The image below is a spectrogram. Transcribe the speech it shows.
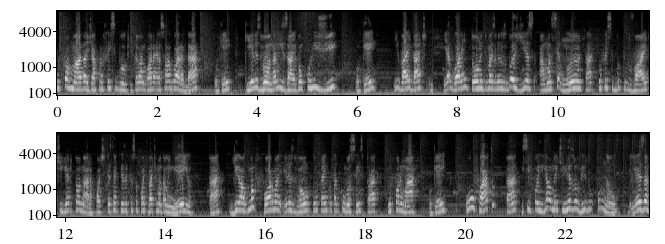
informada já para o Facebook. Então agora é só aguardar, ok? Que eles vão analisar e vão corrigir, ok? E vai dar e agora em torno de mais ou menos dois dias a uma semana, tá? O Facebook vai te retornar. Pode ter certeza que o suporte vai te mandar um e-mail, tá? De alguma forma eles vão entrar em contato com vocês para informar, ok? O fato, tá? E se foi realmente resolvido ou não, beleza?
